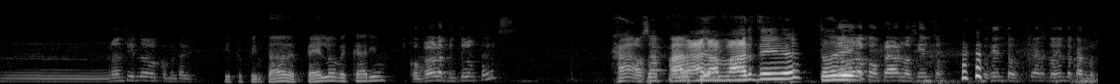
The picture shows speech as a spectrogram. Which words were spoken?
mm, no entiendo el comentario. ¿Y tu pintada de pelo, becario? ¿Compraron la pintura ustedes? Ah, o sea, Para la parte, ¿eh? No, Todavía- la compraron, lo siento. Lo siento, lo siento Carlos.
